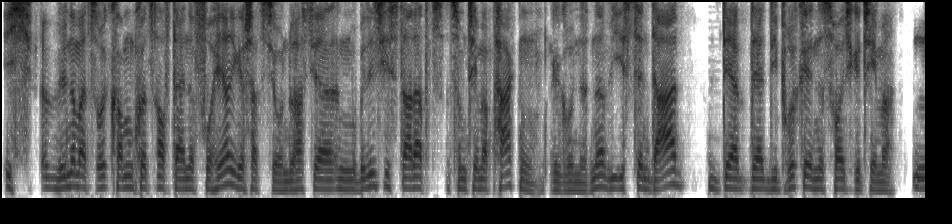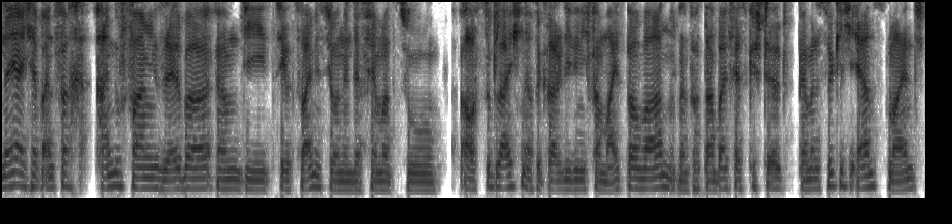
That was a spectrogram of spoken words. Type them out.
Ich will nochmal zurückkommen kurz auf deine vorherige Station. Du hast ja ein Mobility-Startup zum Thema Parken gegründet. Ne? Wie ist denn da der, der, die Brücke in das heutige Thema? Naja, ich habe einfach angefangen, selber ähm, die CO2-Emissionen in der Firma zu auszugleichen, also gerade die, die nicht vermeidbar waren und einfach dabei festgestellt, wenn man es wirklich ernst meint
